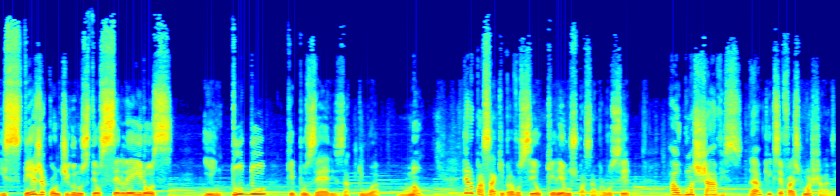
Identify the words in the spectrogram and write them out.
esteja contigo nos teus celeiros e em tudo que puseres a tua mão. Quero passar aqui para você, ou queremos passar para você, algumas chaves. Né? O que, que você faz com uma chave?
